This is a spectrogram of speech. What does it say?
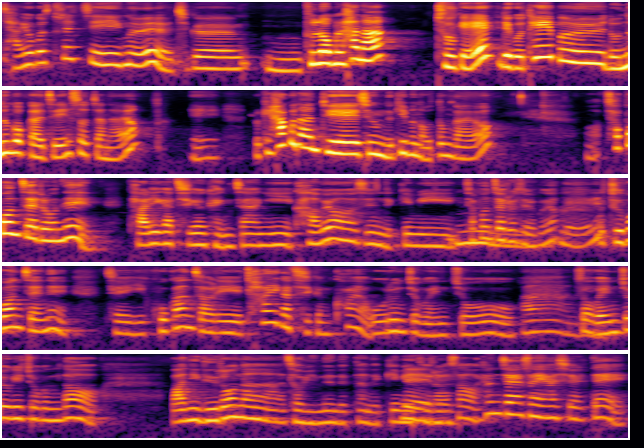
장요근 스트레칭을 지금 음, 블록을 하나, 두 개, 그리고 테이블 놓는 것까지 했었잖아요. 네, 이렇게 하고 난 뒤에 지금 느낌은 어떤가요? 어, 첫 번째로는 다리가 지금 굉장히 가벼워진 느낌이 첫 번째로 들고요. 네. 두 번째는 제 이 고관절이 차이가 지금 커요. 오른쪽, 왼쪽. 아, 그래서 네. 왼쪽이 조금 더 많이 늘어나져 있는 듯한 느낌이 네. 들어서 현자세 하실 때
